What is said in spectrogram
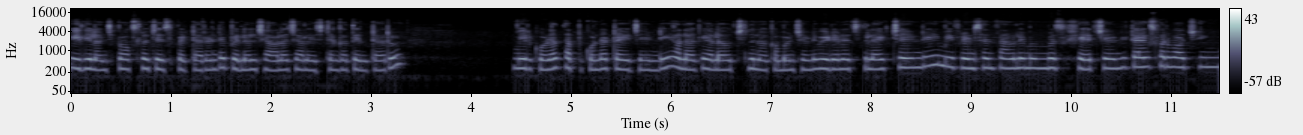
ఇది లంచ్ బాక్స్లో చేసి పెట్టారంటే పిల్లలు చాలా చాలా ఇష్టంగా తింటారు. మీరు కూడా తప్పకుండా ట్రై చేయండి. అలాగే ఎలా వచ్చిందో నాకు కమెంట్ చేయండి. వీడియో నచ్చితే లైక్ చేయండి. మీ ఫ్రెండ్స్ అండ్ ఫ్యామిలీ మెంబర్స్కి షేర్ చేయండి. Thanks for watching.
